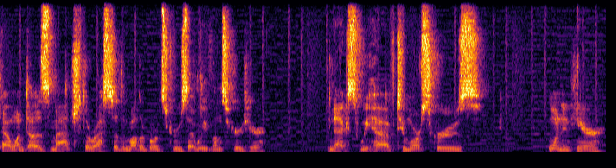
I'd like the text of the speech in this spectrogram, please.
That one does match the rest of the motherboard screws that we've unscrewed here. Next, we have two more screws, one in here,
